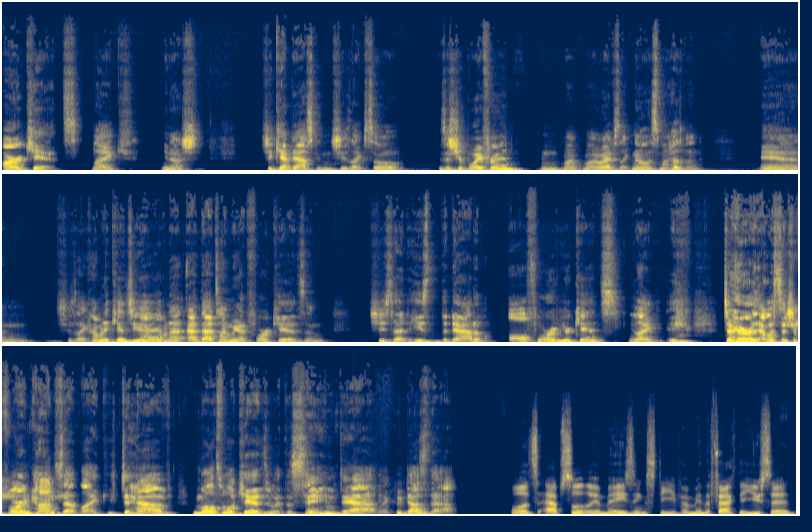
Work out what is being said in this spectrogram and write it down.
our kids. Like, you know, she, she kept asking, she's like, so is this your boyfriend? And my, my wife's like, no, this is my husband. And she's like, how many kids do you have? And I, at that time we had four kids. And she said, he's the dad of all four of your kids. Like to her, that was such a foreign concept, like to have multiple kids with the same dad. Like who does that? Well, it's absolutely amazing, Steve. I mean, the fact that you said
